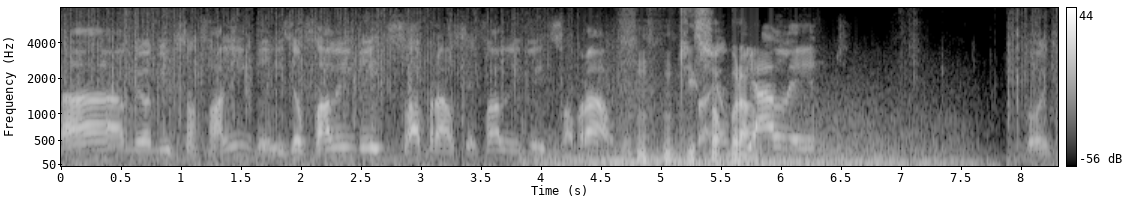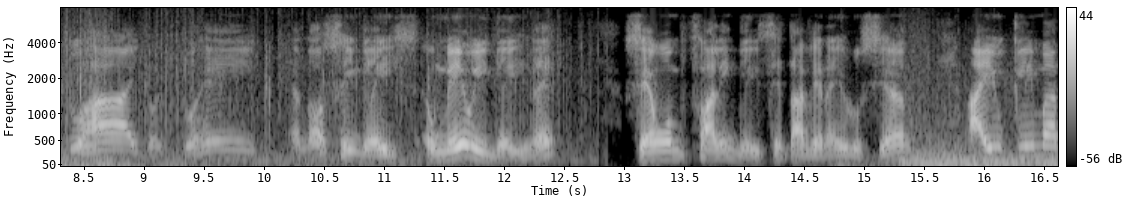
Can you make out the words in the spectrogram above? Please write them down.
Ah, meu amigo só fala inglês. Eu falo inglês de Sobral. Você fala inglês de Sobral? que Sobral? É um dialeto. Going to high, going to rain. É nosso inglês. É o meu inglês, né? Você é um homem que fala inglês. Você tá vendo aí, Luciano? Aí o clima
